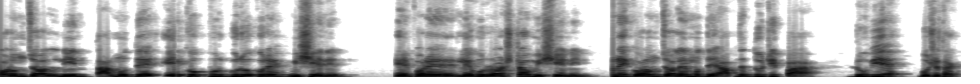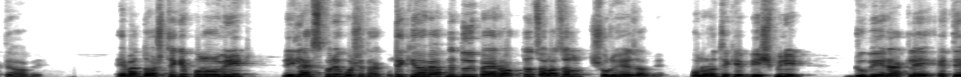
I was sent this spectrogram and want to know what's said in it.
গরম জল নিন, তার মধ্যে এই কর্পূর গুঁড়ো করে মিশিয়ে নিন। এরপরে লেবুর রসটাও মিশিয়ে নিন। এই গরম জলের মধ্যে আপনার দুটি পা ডুবিয়ে বসে থাকতে হবে। এবার দশ থেকে পনেরো মিনিট রিল্যাক্স করে বসে থাকুন। কি হবে আপনার দুই পায়ের রক্ত চলাচল শুরু হয়ে যাবে। পনেরো থেকে বিশ মিনিট ডুবিয়ে রাখলে এতে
